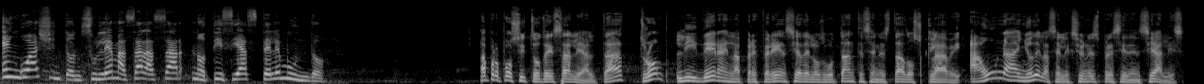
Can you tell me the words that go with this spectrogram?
En Washington, Zulema Salazar, Noticias Telemundo. A propósito de esa lealtad, Trump lidera en la preferencia de los votantes en estados clave a un año de las elecciones presidenciales.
